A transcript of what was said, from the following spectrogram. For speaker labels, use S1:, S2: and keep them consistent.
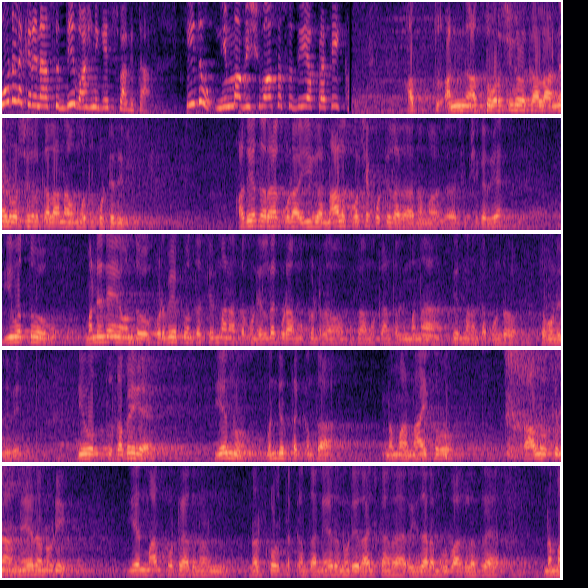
S1: ಮೂಡಲಕೆರೆನ ಸುದ್ದಿ ವಾಹಿನಿಗೆ ಸ್ವಾಗತ. ಇದು ನಿಮ್ಮ ವಿಶ್ವಾಸ ಸುದ್ದಿಯ ಪ್ರತೀಕ.
S2: ಹತ್ತು ಹನ್, ಹತ್ತು ವರ್ಷಗಳ ಕಾಲ, ಹನ್ನೆರಡು ವರ್ಷಗಳ ಕಾಲ ನಾವು ಮೊದಲು ಕೊಟ್ಟಿದ್ದೀವಿ. ಅದೇ ತರಹ ಕೂಡ ಈಗ ನಾಲ್ಕು ವರ್ಷ ಕೊಟ್ಟಿಲ್ಲ ನಮ್ಮ ಶಿಕ್ಷಕರಿಗೆ. ಇವತ್ತು ಮೊನ್ನೆನೇ ಒಂದು ಕೊಡಬೇಕು ಅಂತ ತೀರ್ಮಾನ ತಗೊಂಡು ಎಲ್ಲರೂ ಕೂಡ ಮುಖಂಡರ ಮುಖ, ಮುಖಾಂತರ ನಿಮ್ಮನ್ನು ತೀರ್ಮಾನ ತಗೊಂಡು, ತಗೊಂಡಿದ್ದೀವಿ. ಇವತ್ತು ಸಭೆಗೆ ಏನು ಬಂದಿರತಕ್ಕಂಥ ನಮ್ಮ ನಾಯಕರು, ತಾಲೂಕಿನ ನೇರ ನುಡಿ ಏನು ಮಾತು ಕೊಟ್ಟರೆ ಅದನ್ನು ನಡೆಸ್ಕೊಳ್ತಕ್ಕಂಥ ನೇರ ನುಡಿ ರಾಜಕಾರಣ ಇದರ ಮುಳುಬಾಗಲಂದರೆ ನಮ್ಮ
